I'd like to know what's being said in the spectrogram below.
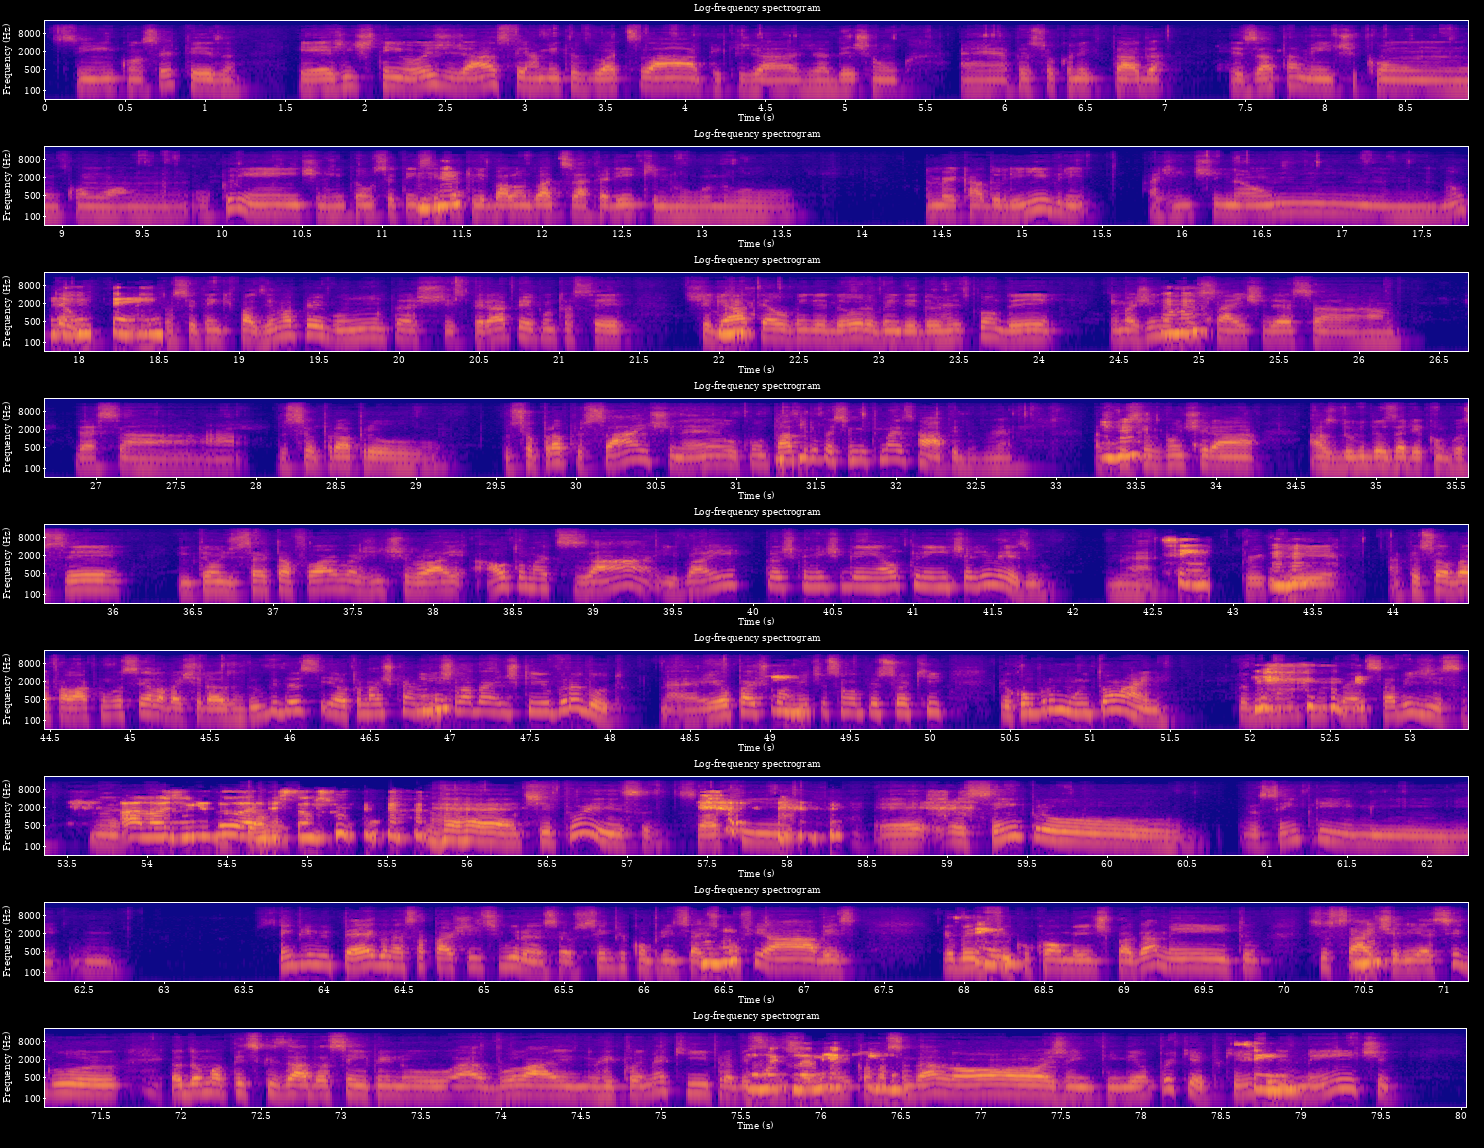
Sim, com certeza. E a gente tem hoje já as ferramentas do WhatsApp, que já, já deixam é, a pessoa conectada exatamente com, com um, o cliente, né? Então você tem sempre uhum. aquele balão do WhatsApp ali que no, no, no Mercado Livre a gente não, não tem. Não né? tem. Então você tem que fazer uma pergunta, esperar a pergunta ser, chegar uhum. até o vendedor, o vendedor responder. Imagina uhum. que o site dessa, dessa, do seu próprio, do seu próprio site, né? O contato ele vai ser muito mais rápido, né? As uhum. pessoas vão tirar as dúvidas ali com você. Então, de certa forma, a gente vai automatizar e vai praticamente ganhar o cliente ali mesmo, né? Sim. Porque uhum. A pessoa vai falar com você, ela vai tirar as dúvidas e automaticamente uhum. ela vai adquirir o produto. Né? Eu, particularmente, sou uma pessoa que eu compro muito online. Todo mundo que me conhece sabe disso. Né? A lojinha do então, Anderson. É, tipo isso. Só que é, eu sempre eu sempre me sempre me pego nessa parte de segurança. Eu sempre compro em sites uhum. confiáveis. Eu verifico Sim. qual o meio de pagamento, se o site uhum. ele é seguro. Eu dou uma pesquisada sempre no. Ah, vou lá no Reclame Aqui para ver no se existe alguma reclamação da loja, entendeu? Por quê? Porque, Sim. infelizmente,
